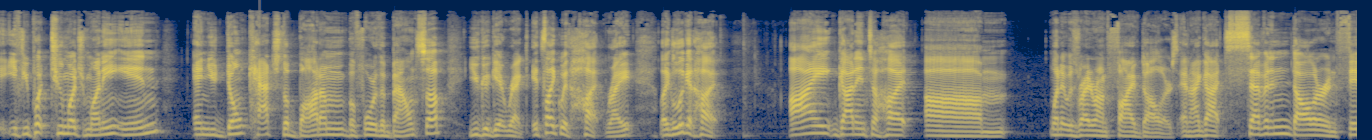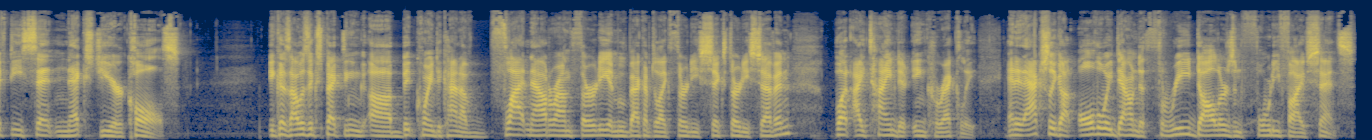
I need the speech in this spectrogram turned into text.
if you put too much money in and you don't catch the bottom before the bounce up, you could get wrecked. It's like with Hut, right? Like look at Hut. I got into Hut um, when it was right around five dollars, and I got seven dollar and fifty cent next year calls because I was expecting uh, Bitcoin to kind of flatten out around 30 and move back up to like 36, 37, but I timed it incorrectly. And it actually got all the way down to $3.45.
